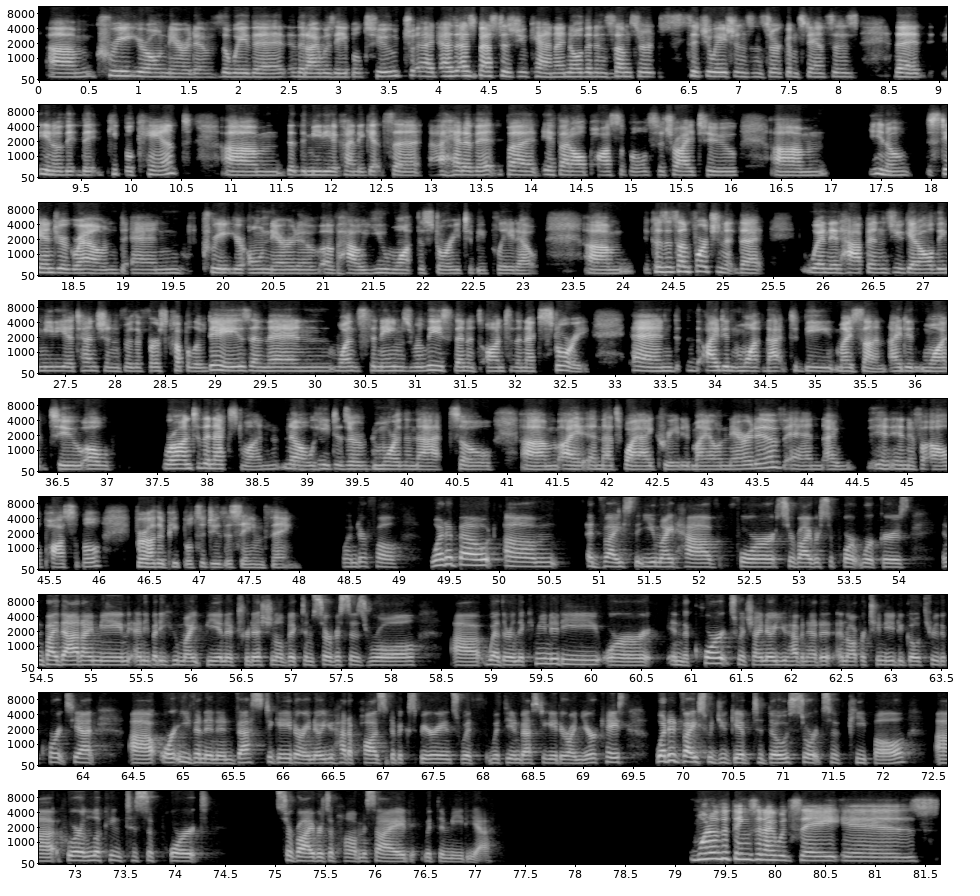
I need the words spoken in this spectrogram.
um, create your own narrative the way that that I was able to, to as, as best as you can. I know that in some certain situations and circumstances that you know that, that people can't, um, that the media kind of gets a, ahead of it. But if at all possible, to try to um, you know stand your ground and create your own narrative of how you want the story to be played out um, because it's unfortunate that when it happens you get all the media attention for the first couple of days and then once the name's released then it's on to the next story and i didn't want that to be my son i didn't want to oh we're on to the next one. No, he mm-hmm. deserved more than that. So um, I and that's why I created my own narrative, and I and if all possible, for other people to do the same thing. Wonderful. What about um, advice that you might have for survivor support workers? And by that I mean anybody who might be in a traditional victim services role, uh, whether in the community or in the courts, which I know you haven't had an opportunity to go through the courts yet, uh, or even an investigator. I know you had a positive experience with, with the investigator on your case. What advice would you give to those sorts of people uh, who are looking to support survivors of homicide with the media? One of the things that I would say is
